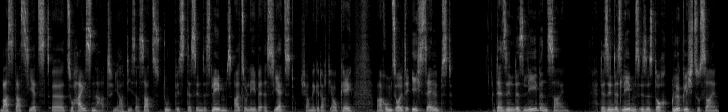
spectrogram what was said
was das jetzt äh, zu heißen hat. Ja, dieser Satz, du bist der Sinn des Lebens, also lebe es jetzt. Ich habe mir gedacht, ja, okay, warum sollte ich selbst der Sinn des Lebens sein? Der Sinn des Lebens ist es doch, glücklich zu sein.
